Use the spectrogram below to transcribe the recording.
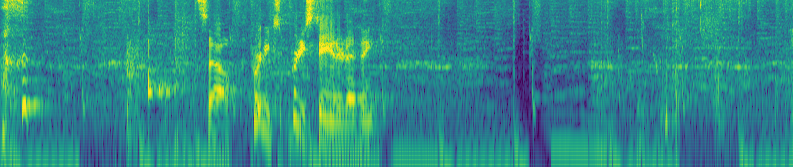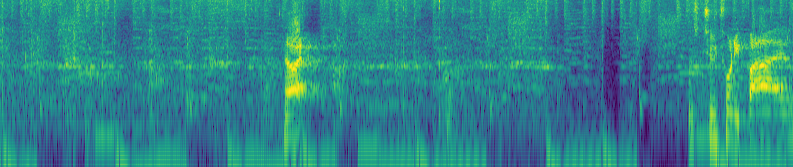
so pretty, pretty standard, I think. All right. It was 225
